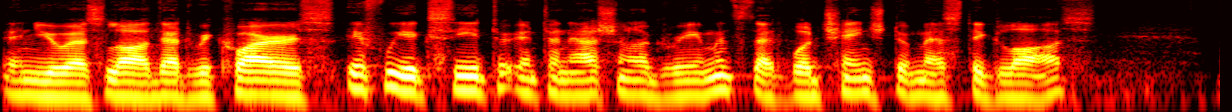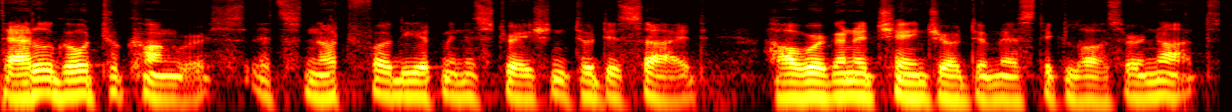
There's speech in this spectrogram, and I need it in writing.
in US law that requires if we accede to international agreements that will change domestic laws, that'll go to Congress. It's not for the administration to decide how we're going to change our domestic laws or not.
